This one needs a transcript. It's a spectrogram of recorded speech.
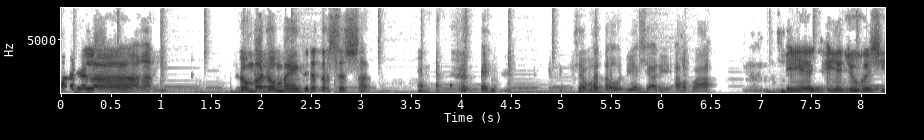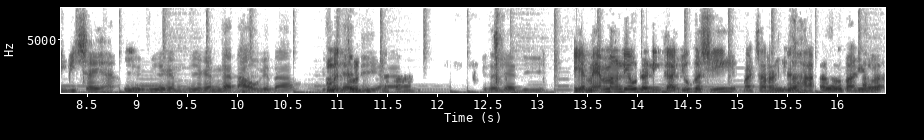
adalah domba-domba yang tidak tersesat. Siapa tahu dia syariah, Pak. Iya, iya juga sih bisa ya. Iya, iya kan, iya kan nggak tahu kita. Bisa Betul. jadi ya. Bisa jadi. Ya memang dia udah nikah juga sih, pacaran juga halal Pak dia. Pak.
